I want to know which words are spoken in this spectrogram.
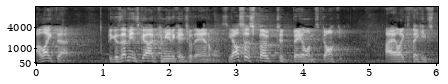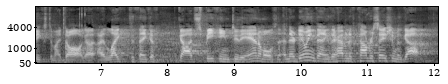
I like that because that means God communicates with animals. He also spoke to Balaam's donkey. I like to think he speaks to my dog. I, I, like to think of God speaking to the animals, and they're doing things. They're having a conversation with God.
